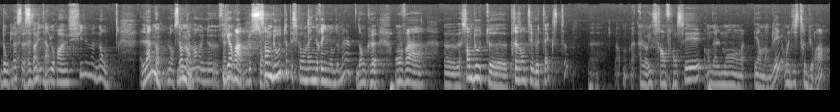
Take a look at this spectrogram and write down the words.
Donc là, ça sera, il y aura un film Non? Là, non. Non, simplement une. il y aura sans doute, puisqu'on a une réunion demain, donc euh, on va euh, sans doute présenter le texte alors il sera en français, en allemand et en anglais. On le distribuera,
